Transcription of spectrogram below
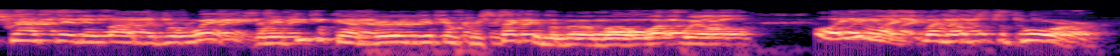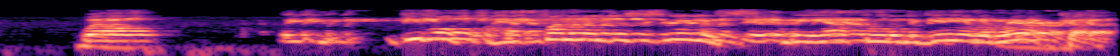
translated in a lot of different ways. I mean, people can have very different perspective about, about what will, well, even like what helps the poor. Well, people have fundamental disagreements. We have from the beginning of America.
